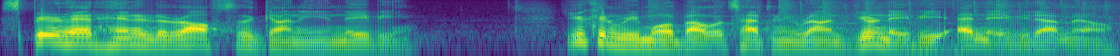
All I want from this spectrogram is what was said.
Spearhead handed it off to the Ghanaian Navy. You can read more about what's happening around your Navy at Navy.mil.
